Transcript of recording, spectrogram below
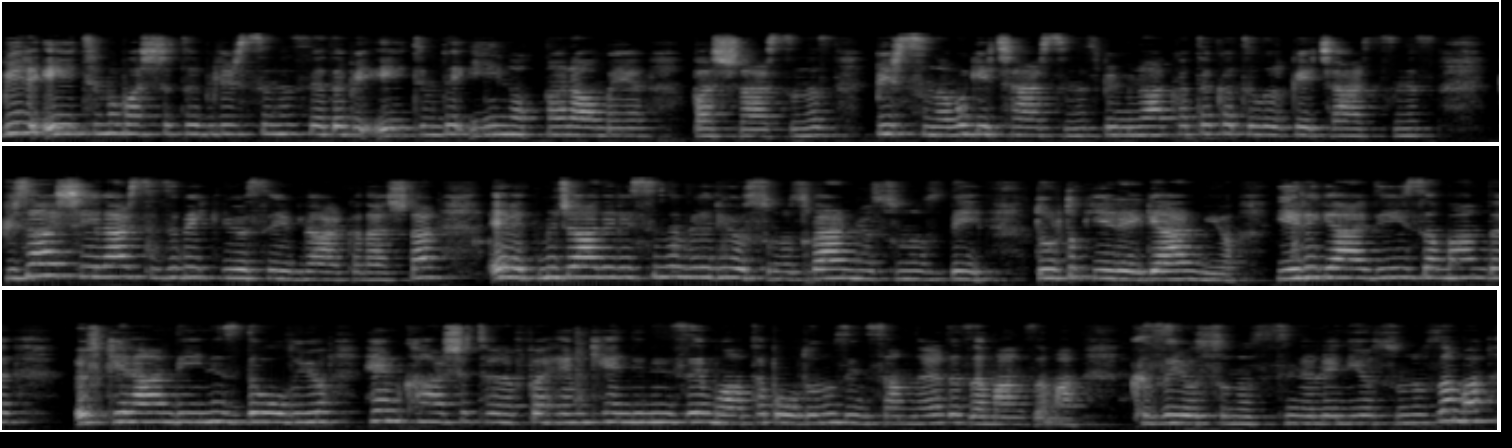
Bir eğitimi başlatabilirsiniz ya da bir eğitimde iyi notlar almaya başlarsınız. Bir sınavı geçersiniz, bir mülakata katılır geçersiniz. Güzel şeyler sizi bekliyor sevgili arkadaşlar. Evet mücadelesini veriyorsunuz, vermiyorsunuz değil. Durduk yere gelmiyor. Yeri geldiği zaman da öfkelendiğiniz de oluyor. Hem karşı tarafa hem kendinize muhatap olduğunuz insanlara da zaman zaman kızıyorsunuz, sinirleniyorsunuz ama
